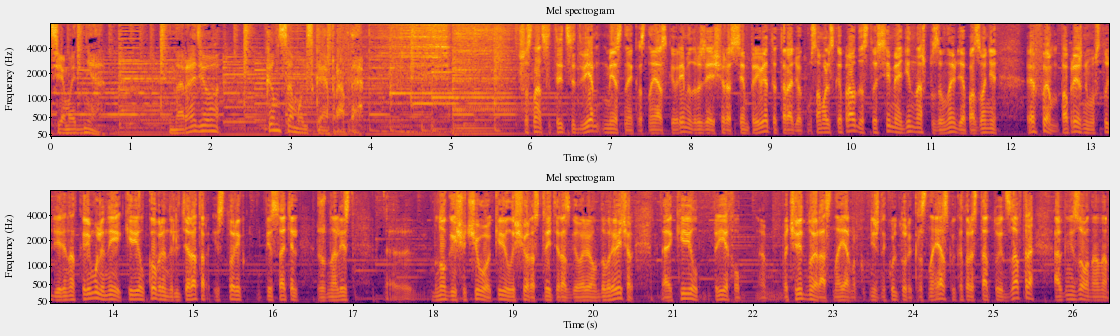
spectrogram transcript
Тема дня. На радио «Комсомольская правда». 16.32, местное красноярское время. Друзья, еще раз всем привет. Это радио «Комсомольская правда», 107.1, наш позывной в диапазоне FM. По-прежнему в студии Ренат Каримулин и Кирилл Кобрин, литератор, историк, писатель, журналист, много еще чего. Кирилл, еще раз, третий раз говорю вам добрый вечер. Э, Кирилл приехал э, в очередной раз на ярмарку книжной культуры Красноярскую, которая стартует завтра. Организована она,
